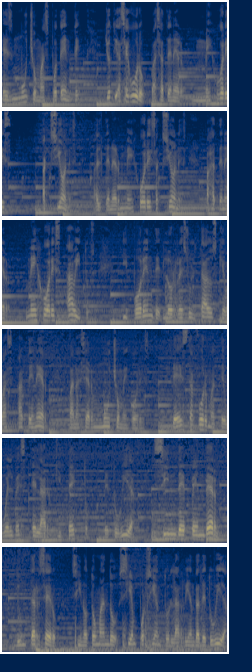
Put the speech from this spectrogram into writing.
es mucho más potente, yo te aseguro vas a tener mejores acciones. Al tener mejores acciones, vas a tener mejores hábitos y por ende los resultados que vas a tener van a ser mucho mejores. De esta forma te vuelves el arquitecto de tu vida sin depender de un tercero, sino tomando 100% las riendas de tu vida.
